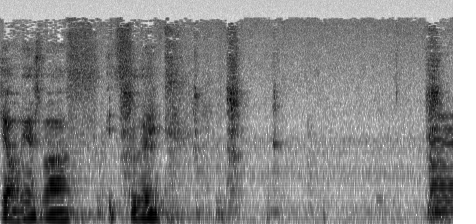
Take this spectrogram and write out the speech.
じゃあお願いします。It's too late.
